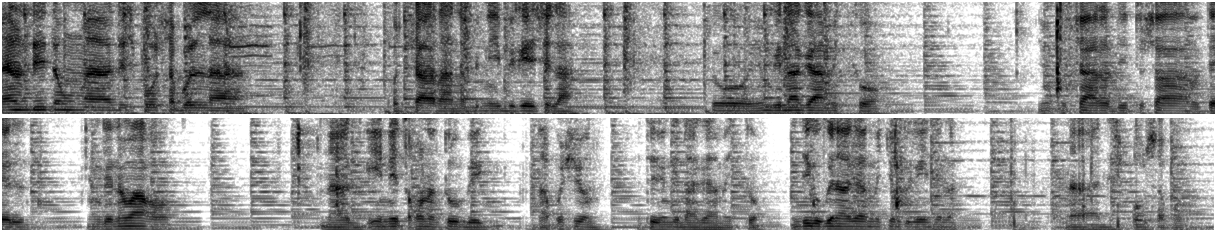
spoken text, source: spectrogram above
Meron ditong uh, disposable na kutsara na binibigay sila. So, yung ginagamit ko, yung kutsara dito sa hotel, ang ginawa ko, nag-init ako ng tubig, tapos yun, ito yung ginagamit ko. Hindi ko ginagamit yung bigay nila na disposable.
